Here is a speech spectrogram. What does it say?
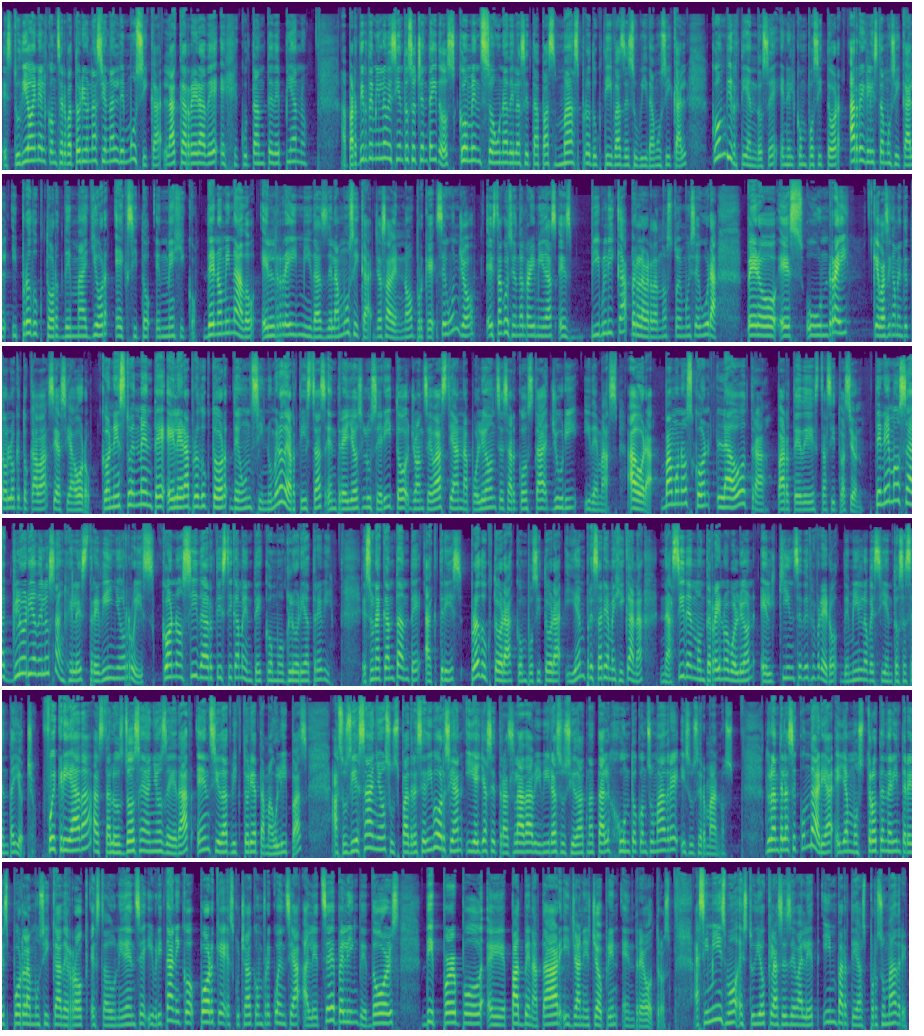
Estudió en el Conservatorio Nacional de Música la carrera de ejecutante de piano. A partir de 1982 comenzó una de las etapas más productivas de su vida musical, convirtiéndose en el compositor, arreglista musical y productor de mayor éxito en México, denominado el Rey Midas de la música. Ya saben, ¿no? Porque según yo, esta cuestión del Rey Midas es bíblica, pero la verdad no estoy muy segura. Pero es un rey que básicamente todo lo que tocaba se hacía oro. Con esto en mente, él era productor de un sinnúmero de artistas, entre ellos Lucerito, Joan Sebastián, Napoleón, César Costa, Yuri y demás. Ahora, vámonos con la otra parte de esta situación. Tenemos a Gloria de Los Ángeles Treviño Ruiz, conocida artísticamente como Gloria Trevi. Es una cantante, actriz, productora, compositora y empresaria mexicana, nacida en Monterrey, Nuevo León, el 15 de febrero de 1968. Fue criada hasta los 12 años de edad en Ciudad Victoria, Tamaulipas. A sus 10 años, sus padres se divorcian y ella se traslada a vivir a su ciudad natal junto con su madre y sus hermanos. Durante la secundaria, ella mostró tener interés por la música de rock estadounidense y británico porque escuchaba con frecuencia a Led Zeppelin, The Doors, Deep Purple, eh, Pat Benatar y Janis Joplin, entre otros. Asimismo, estudió clases de ballet impartidas por su madre.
